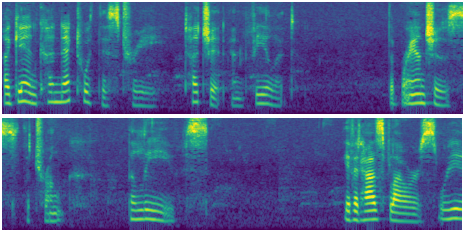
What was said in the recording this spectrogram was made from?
Again, connect with this tree, touch it and feel it the branches, the trunk, the leaves. If it has flowers, really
